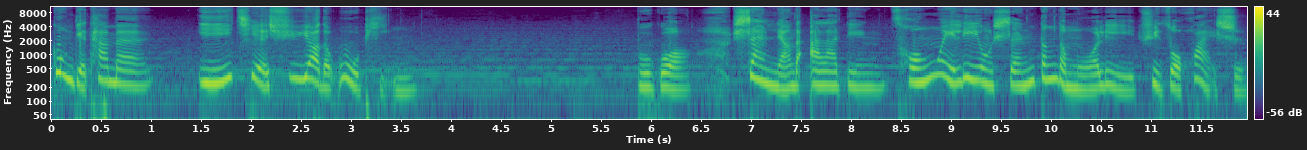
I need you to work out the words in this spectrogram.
供给他们一切需要的物品。不过，善良的阿拉丁从未利用神灯的魔力去做坏事。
